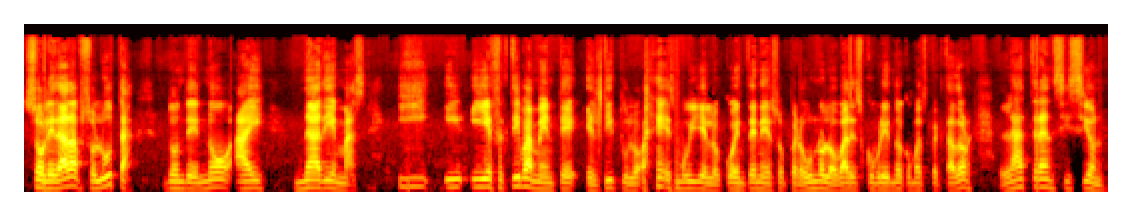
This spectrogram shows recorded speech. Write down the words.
soledad absoluta, donde no hay nadie más. Y, efectivamente el título es muy elocuente en eso, pero uno lo va descubriendo como espectador. La transición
